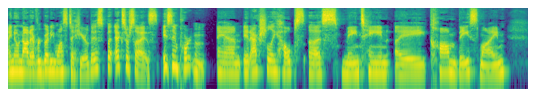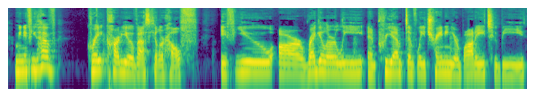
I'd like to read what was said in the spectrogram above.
I know not everybody wants to hear this, but exercise is important and it actually helps us maintain a calm baseline. I mean, if you have great cardiovascular health if you are regularly and preemptively training your body to be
